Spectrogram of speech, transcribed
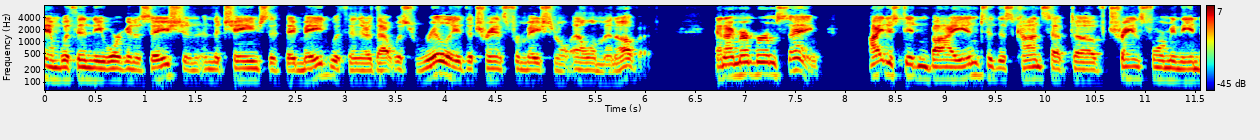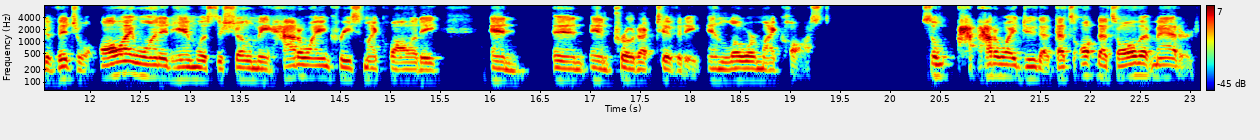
and within the organization and the change that they made within there that was really the transformational element of it. And i remember him saying i just didn't buy into this concept of transforming the individual. All i wanted him was to show me how do i increase my quality and and and productivity and lower my cost. So how do i do that? That's all that's all that mattered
